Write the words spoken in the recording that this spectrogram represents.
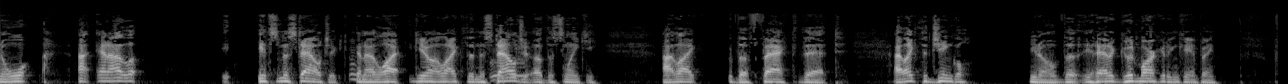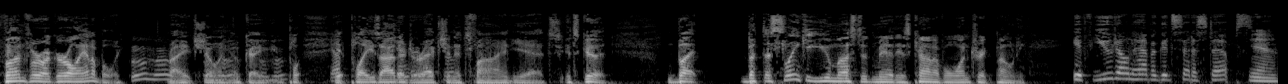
know, I, and I lo- it's nostalgic, and I like you know I like the nostalgia of the Slinky. I like the fact that I like the jingle. You know, the it had a good marketing campaign, fun for a girl and a boy, right? Showing okay, you pl- it plays either Gender direction. neutral. It's fine. Yeah, it's it's good, but but the Slinky, you must admit, is kind of a one trick pony. If you don't have a good set of steps, yeah.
